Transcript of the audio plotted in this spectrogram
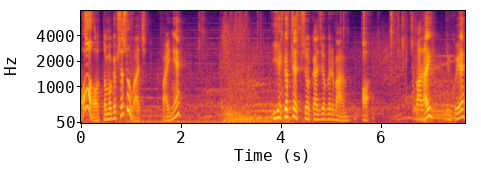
O, to mogę przesuwać. Fajnie. I jego też przy okazji oberwałem. O, spadaj, dziękuję.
